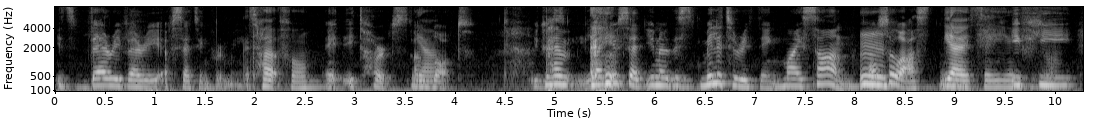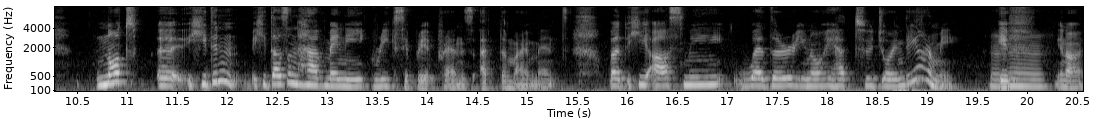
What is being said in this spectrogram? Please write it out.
is very, very upsetting for me. it's hurtful It, it hurts a Yeah. lot. Because, Pam- like you said, you know, this military thing. My son also asked me Mm. yeah if he not uh, he didn't he doesn't have many Greek Cypriot friends at the moment, but he asked me whether you know he had to join the army if Mm-hmm. you know,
